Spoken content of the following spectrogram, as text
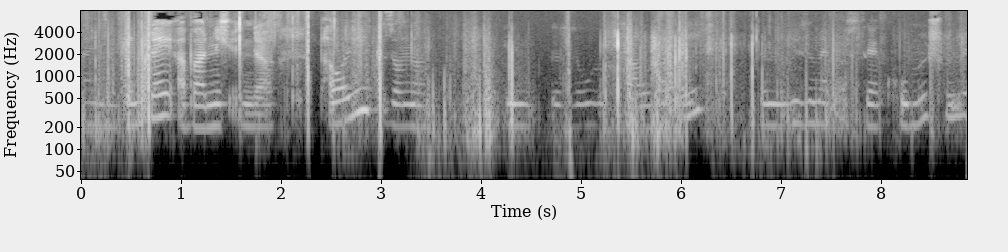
ein Gameplay, aber nicht in der Power League, sondern in Solo Power League. Ähm, diese Map ist sehr komisch, finde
